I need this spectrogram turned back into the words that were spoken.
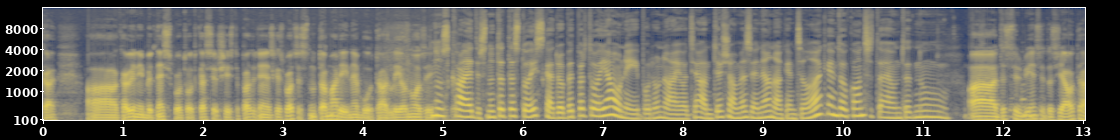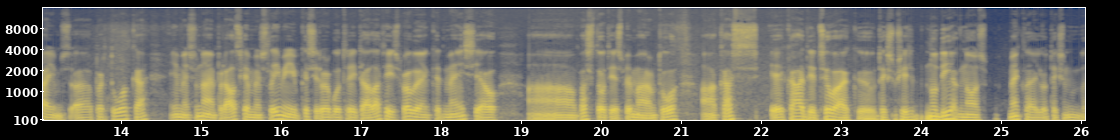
kā, kā vienību, bet nesaprotot, kas ir šis patoģeniskais process, nu tam arī nebūtu tāda liela nozīme. Nu, skaidrs, nu tad tas to izskaidro, bet par to jaunību runājot, jā, nu tiešām aizvien jaunākiem cilvēkiem to konstatē, tad, nu. Uh, tas ir viens ir tas jautājums uh, par to, ka, ja mēs runājam par Alzheimer slimību, kas ir varbūt arī tā Latvijas problēma, kad mēs jau paskatoties, piemēram, to, kas, kādi ir cilvēku, teiksim, šī nu, diagnoze, meklējot, teiksim,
